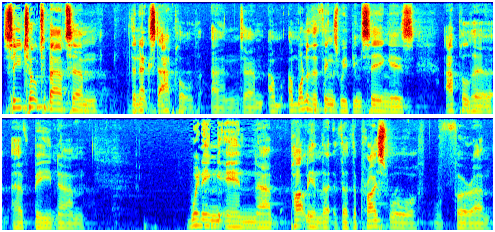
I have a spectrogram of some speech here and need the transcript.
So you talked about um, the next Apple, and, um, and, and one of the things we've been seeing is Apple ha- have been um, winning in uh, partly in the, the, the, price war for um,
